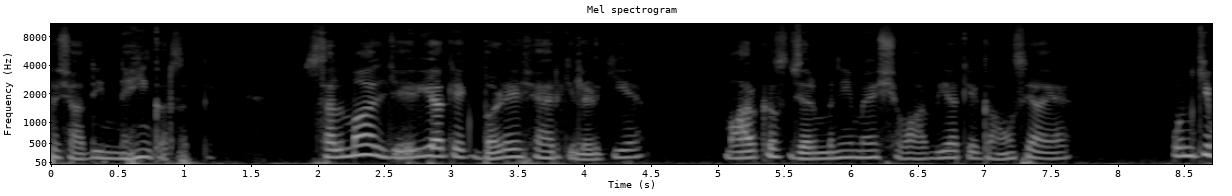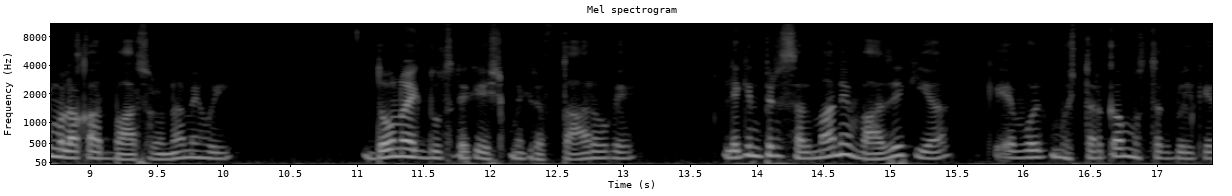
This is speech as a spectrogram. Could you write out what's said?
سے شادی نہیں کر سکتی۔ سلما الجیریا کے ایک بڑے شہر کی لڑکی ہے۔ مارکس جرمنی میں شوابیہ کے گاؤں سے آیا ہے۔ ان کی ملاقات بارسلونا میں ہوئی۔ دونوں ایک دوسرے کے عشق میں گرفتار ہو گئے۔ لیکن پھر سلما نے واضح کیا کہ وہ ایک مشترکہ مستقبل کے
